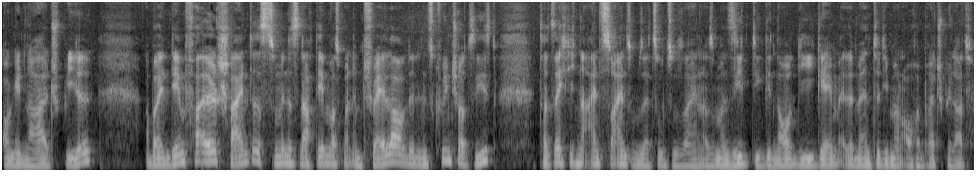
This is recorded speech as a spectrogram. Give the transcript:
Originalspiel. Aber in dem Fall scheint es, zumindest nach dem, was man im Trailer und in den Screenshots sieht, tatsächlich eine 1 zu 1 Umsetzung zu sein. Also man sieht die genau die Game-Elemente, die man auch im Brettspiel hat.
